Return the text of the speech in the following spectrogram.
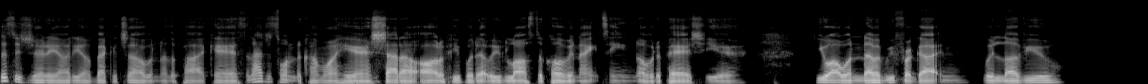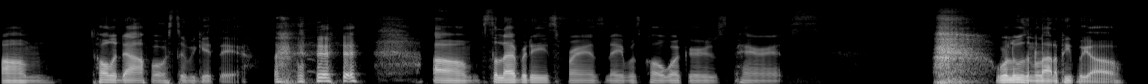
This is Jerry Audio back at y'all with another podcast. And I just wanted to come on here and shout out all the people that we've lost to COVID 19 over the past year. You all will never be forgotten. We love you. Um, hold it down for us till we get there. um, celebrities, friends, neighbors, co-workers, parents. We're losing a lot of people, y'all.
